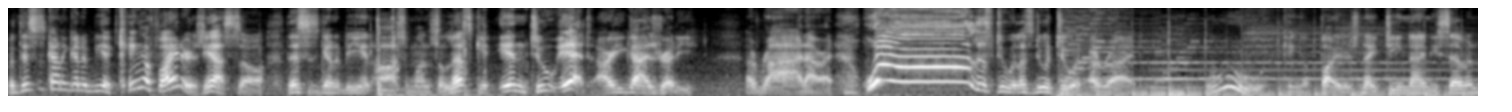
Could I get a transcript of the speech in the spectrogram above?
but this is kind of going to be a King of Fighters. Yes, so this is going to be an awesome one. So let's get into it. Are you guys ready? All right, all right. Whoa! Let's do it. Let's do it to it. All right. Ooh, King of Fighters 1997.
